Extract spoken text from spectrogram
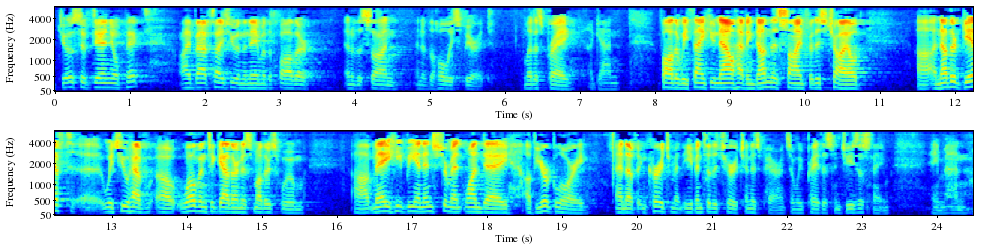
Joseph Daniel picked, I baptize you in the name of the Father and of the Son and of the Holy Spirit. Let us pray again. Father, we thank you now, having done this sign for this child, uh, another gift uh, which you have uh, woven together in his mother's womb. Uh, may he be an instrument one day of your glory and of encouragement even to the church and his parents. And we pray this in Jesus' name. Amen.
